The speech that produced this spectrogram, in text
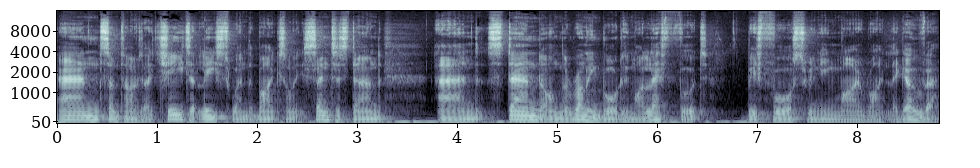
And sometimes I cheat, at least when the bike's on its centre stand, and stand on the running board with my left foot before swinging my right leg over.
